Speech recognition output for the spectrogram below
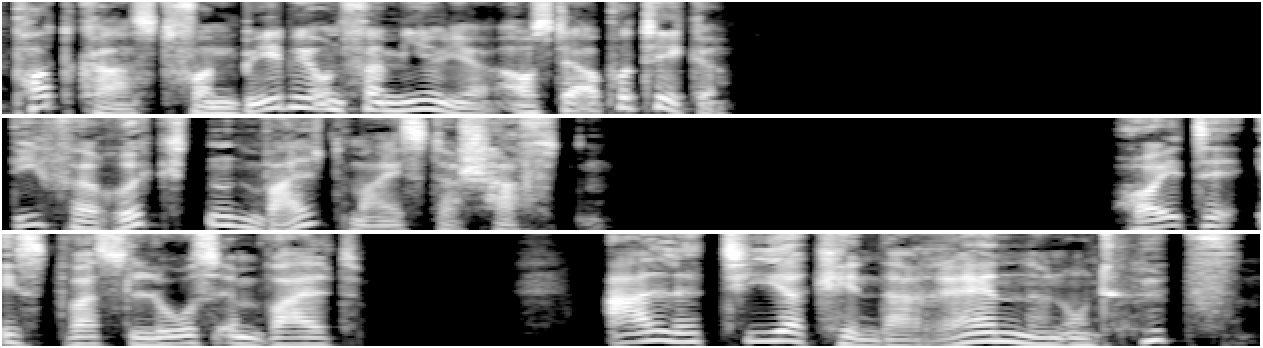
Podcast von Baby und Familie aus der Apotheke. Die verrückten Waldmeisterschaften. Heute ist was los im Wald. Alle Tierkinder rennen und hüpfen.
